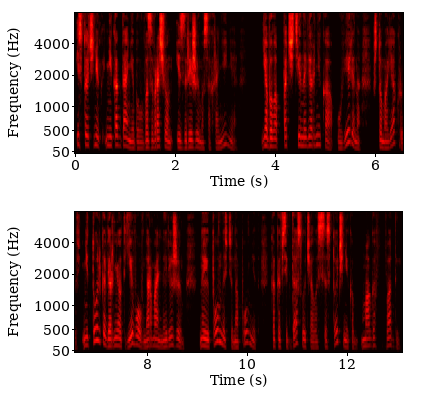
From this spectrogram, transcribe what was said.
источник никогда не был возвращен из режима сохранения, я была почти наверняка уверена, что моя кровь не только вернет его в нормальный режим, но и полностью наполнит, как и всегда случалось с источником магов воды.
